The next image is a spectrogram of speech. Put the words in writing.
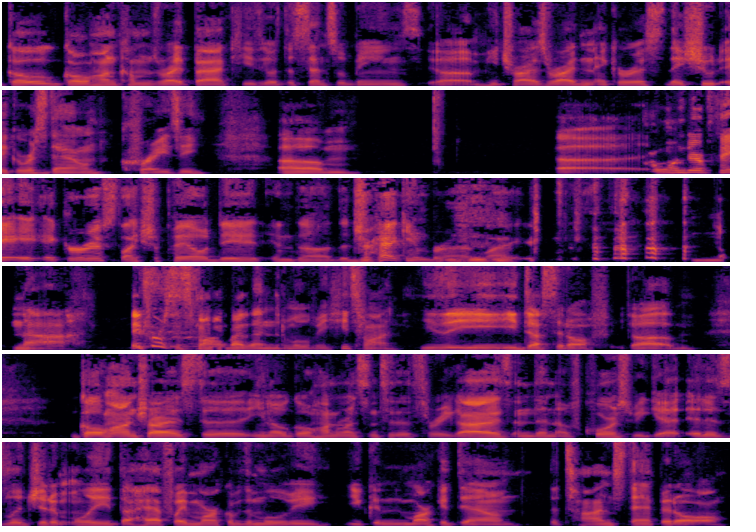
Go Gohan comes right back. He's with the senzu beans. Um, he tries riding Icarus. They shoot Icarus down. Crazy. Um, Uh, I wonder if they ate Icarus like Chappelle did in the the Dragon Breath. Like, nah, Icarus is fine by the end of the movie. He's fine. He's he, he dusted off. Um, Gohan tries to, you know, Gohan runs into the three guys, and then of course we get it is legitimately the halfway mark of the movie. You can mark it down, the timestamp it all.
